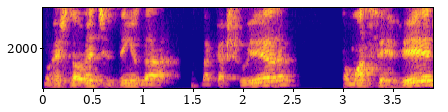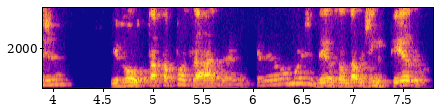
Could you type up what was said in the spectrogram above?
no restaurantezinho da, da cachoeira, tomar cerveja e voltar para a posada. Pelo amor de Deus, andar o dia inteiro.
